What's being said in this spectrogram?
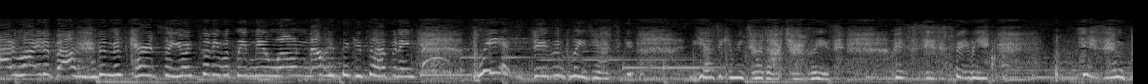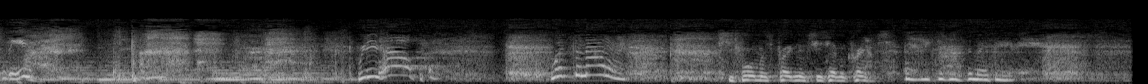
I lied. I about the miscarriage so you and Sonny would leave me alone. Now I think it's happening. Please, Jason, please, you have to get, you have to get me to a doctor, please. We have to see this baby. Jason, please. We need help! What's the matter? She's four months pregnant. She's having cramps. I think this is my baby.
